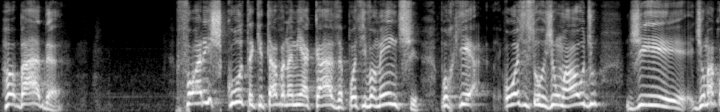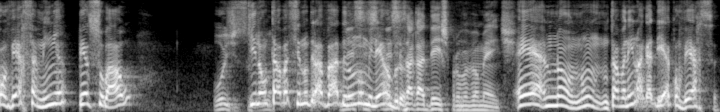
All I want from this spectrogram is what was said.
roubada. Fora escuta que estava na minha casa, possivelmente, porque hoje surgiu um áudio de, de uma conversa minha, pessoal, Hoje surgiu. que não estava sendo gravada, eu não me lembro. Nesses HDs, provavelmente. É, não, não estava nem no HD a conversa.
